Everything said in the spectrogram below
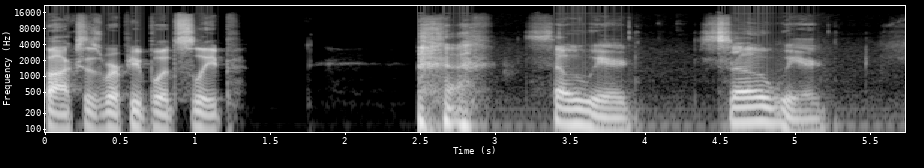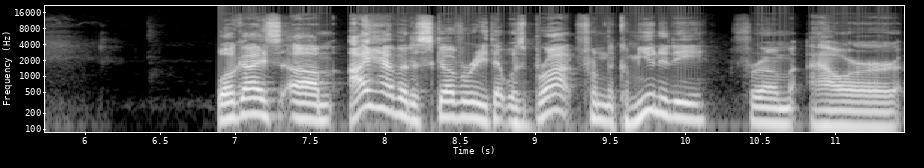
boxes where people would sleep. so weird. So weird. Well, guys, um, I have a discovery that was brought from the community from our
